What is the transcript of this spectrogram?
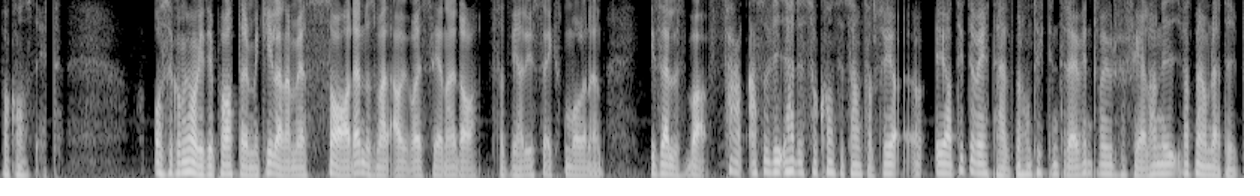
vad konstigt. Och så kommer jag ihåg att jag pratade med killarna, men jag sa det ändå som att ah, vi var sena idag, för att vi hade ju sex på morgonen. Istället för bara, fan alltså vi hade så konstigt samtal, för jag, jag tyckte det var jättehärligt, men hon tyckte inte det. Jag vet inte vad jag gjorde för fel. Har ni varit med om det typ?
